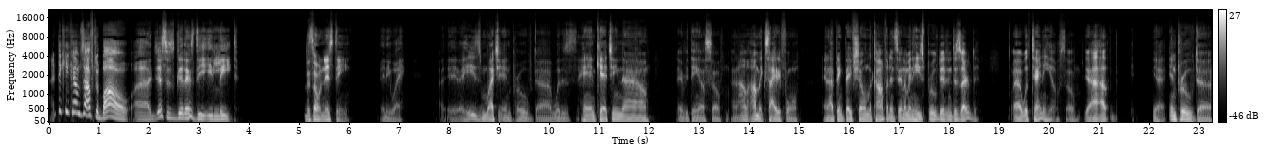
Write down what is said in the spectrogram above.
I think he comes off the ball uh, just as good as the elite that's on this team. Anyway, uh, he's much improved uh, with his hand catching now, everything else. So, and I'm I'm excited for him, and I think they've shown the confidence in him, and he's proved it and deserved it uh, with Tannehill. So, yeah, I, yeah, improved uh,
